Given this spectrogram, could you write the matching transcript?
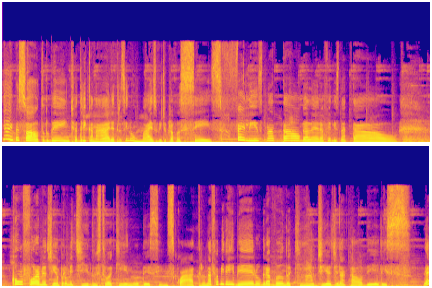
E aí pessoal, tudo bem? Tia Drica na área, trazendo mais vídeo pra vocês. Feliz Natal, galera! Feliz Natal! Conforme eu tinha prometido, estou aqui no The Sims 4, na família Ribeiro, gravando aqui o dia de Natal deles, né?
